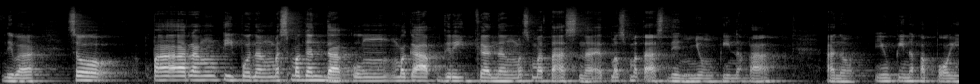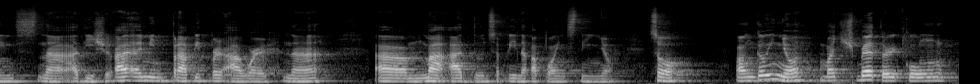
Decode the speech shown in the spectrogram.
Di ba? So, parang tipo ng mas maganda kung mag-upgrade ka ng mas mataas na at mas mataas din yung pinaka ano, yung pinaka points na addition, uh, I mean profit per hour na um, ma-add doon sa pinaka points ninyo. So, ang gawin nyo, much better kung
